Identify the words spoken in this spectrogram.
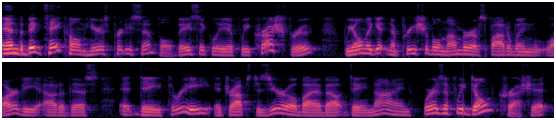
And the big take home here is pretty simple. Basically, if we crush fruit, we only get an appreciable number of spotted wing larvae out of this at day three. It drops to zero by about day nine. Whereas if we don't crush it,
